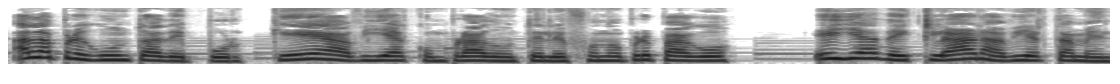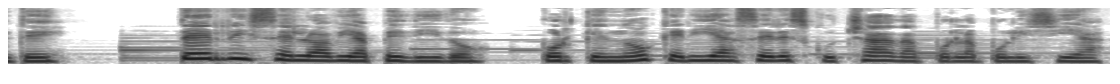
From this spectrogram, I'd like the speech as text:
A la pregunta de por qué había comprado un teléfono prepago, ella declara abiertamente Terry se lo había pedido porque no quería ser escuchada por la policía,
